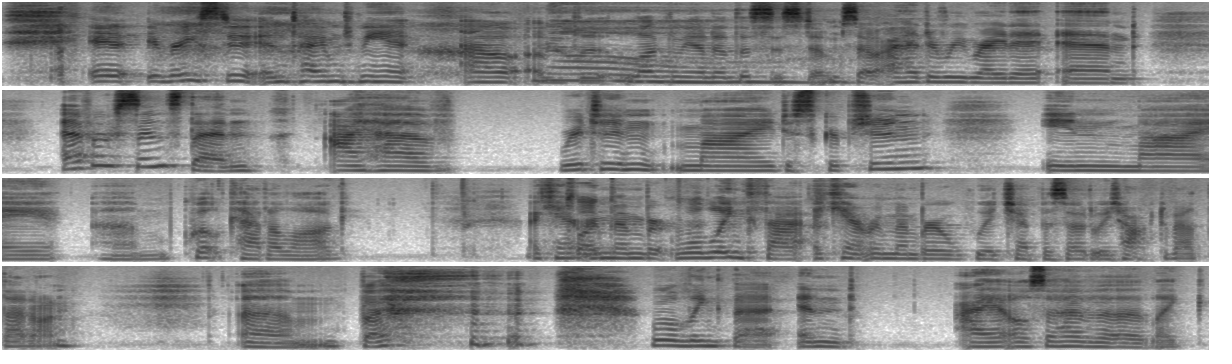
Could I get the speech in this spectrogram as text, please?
it erased it and timed me out of the, logged me out of the system. So I had to rewrite it. And ever since then, I have written my description in my um, quilt catalog. I can't Plug. remember. We'll link that. I can't remember which episode we talked about that on. Um, but we'll link that. And I also have a like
